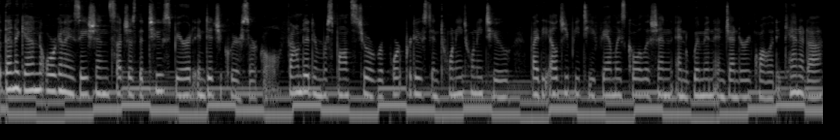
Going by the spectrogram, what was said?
But then again, organizations such as the Two Spirit Indigiqueer Circle, founded in response to a report produced in 2022 by the LGBT Families Coalition and Women and Gender Equality Canada,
